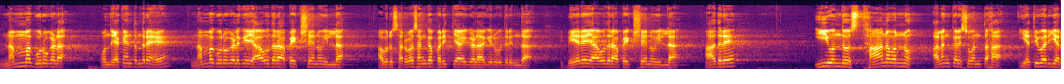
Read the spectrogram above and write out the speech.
ನಮ್ಮ ಗುರುಗಳ ಒಂದು ಯಾಕೆಂತಂದರೆ ನಮ್ಮ ಗುರುಗಳಿಗೆ ಯಾವುದರ ಅಪೇಕ್ಷೆಯೂ ಇಲ್ಲ. ಅವರು ಸರ್ವಸಂಗ ಪರಿತ್ಯಾಗಿಗಳಾಗಿರುವುದರಿಂದ ಬೇರೆ ಯಾವುದರ ಅಪೇಕ್ಷೆಯೂ ಇಲ್ಲ. ಆದರೆ ಈ ಒಂದು ಸ್ಥಾನವನ್ನು ಅಲಂಕರಿಸುವಂತಹ ಯತಿವರ್ಯರ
